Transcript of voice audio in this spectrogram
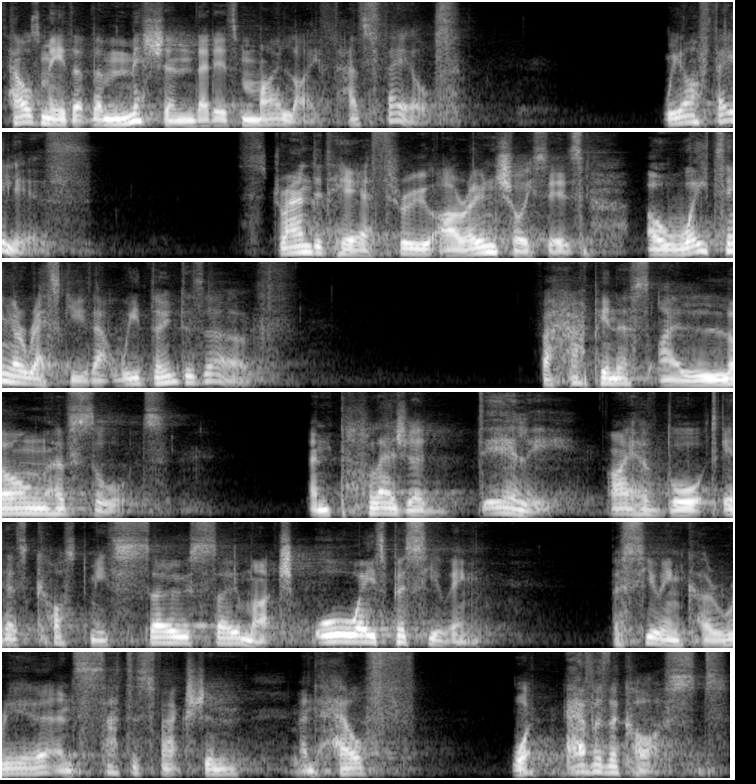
tells me that the mission that is my life has failed. We are failures stranded here through our own choices, awaiting a rescue that we don't deserve. For happiness I long have sought, and pleasure dearly I have bought. It has cost me so, so much, always pursuing, pursuing career and satisfaction and health, whatever the cost.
